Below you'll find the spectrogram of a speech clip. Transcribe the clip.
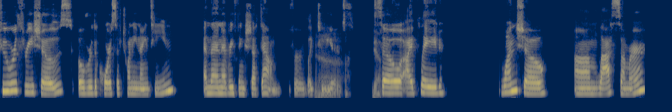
two or three shows over the course of 2019, and then everything shut down for like two Ah, years. yeah. So I played one show um, last summer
